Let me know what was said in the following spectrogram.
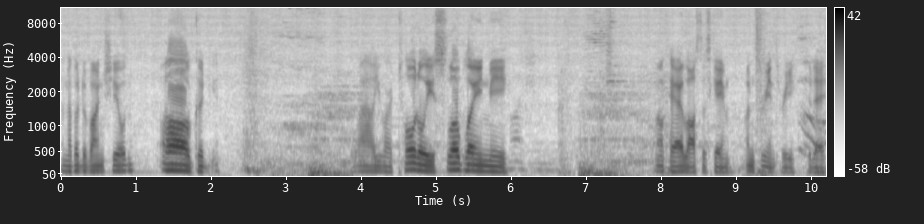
Another divine shield. Oh, good. Wow, you are totally slow playing me. Okay, I lost this game. I'm three and three today.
